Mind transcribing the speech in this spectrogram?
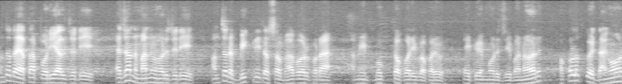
অন্ততঃ এটা পৰিয়াল যদি, এজন মানুহৰ যদি অন্ততঃ বিকৃত স্বভাৱৰ পৰা আমি মুক্ত কৰিব পাৰোঁ সেইটোৱে মোৰ জীৱনৰ সকলোতকৈ ডাঙৰ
